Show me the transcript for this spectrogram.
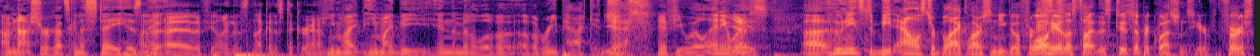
I'm not sure if that's going to stay his I, name. have- I have a feeling that's not going to stick around. he might he might be in the middle of a of a repackage, Yes. if you will. Anyways, Yes. uh, who needs to beat Aleister Black? Larson, you go first. well, here let's talk. There's two separate questions here. First,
